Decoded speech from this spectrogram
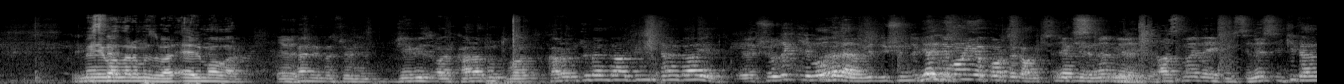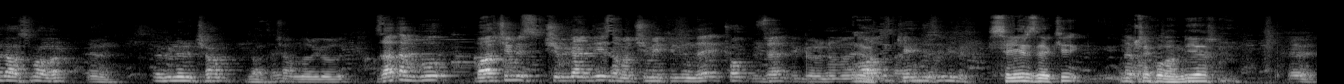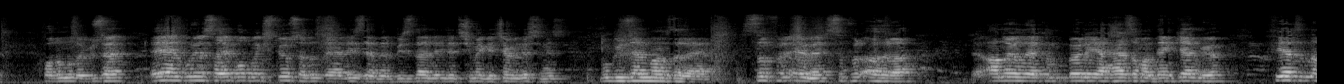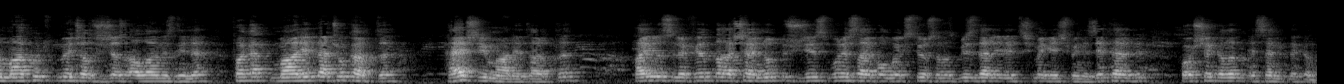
Meyvelerimiz var, elma var. Evet. Efendime söyleyeyim, ceviz var, karadut var. Karadutu ben daha dün bir tane daha yedim. Ee, şuradaki limon da galiba bir düşündük. Ya limon ya portakal. İkisinden, İkisinden biri. biri. Asmayı da ekmişsiniz. İki tane de asma var. Evet. Öbürleri çam zaten. Çamları gördük. Zaten bu bahçemiz çimlendiği zaman çim ekildiğinde çok güzel bir görünümü Artık kendisi bilir. Seyir zevki yüksek olan bir yer. Evet. Konumu da güzel. Eğer buraya sahip olmak istiyorsanız değerli izleyenler bizlerle iletişime geçebilirsiniz. Bu güzel manzaraya, sıfır eve, sıfır ahıra, e, ana yola yakın böyle yer her zaman denk gelmiyor. Fiyatını da makul tutmaya çalışacağız Allah'ın izniyle. Fakat maliyetler çok arttı. Her şeyin maliyeti arttı. Hayırlısıyla fiyatı da aşağıya not düşeceğiz. Buraya sahip olmak istiyorsanız bizlerle iletişime geçmeniz yeterlidir. Hoşçakalın, esenlikle kalın.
